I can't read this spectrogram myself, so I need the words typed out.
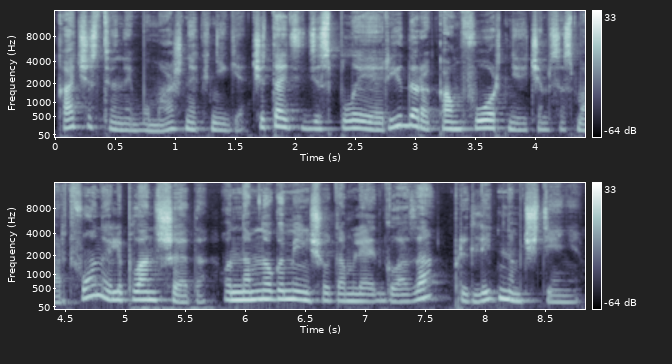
к качественной бумажной книге. Читать с дисплея ридера комфортнее, чем со смартфона или планшета. Он намного меньше утомляет глаза при длительном чтении.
